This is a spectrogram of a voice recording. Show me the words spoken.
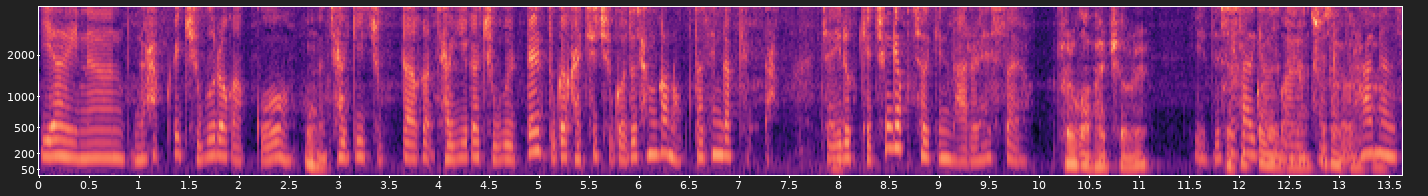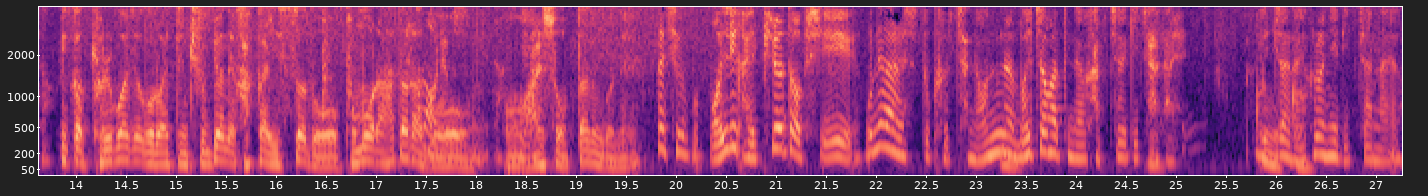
이 아이는 그냥 학교에 죽으러 갔고 어. 자기 죽다가 자기가 죽을 때 누가 같이 죽어도 상관없다 생각했다. 자 이렇게 충격적인 말을 했어요. 결과 발표를 그 수사 결과를 수사 결과. 하면서. 그러니까 결과적으로 하여튼 주변에 가까이 있어도 부모라 하더라도. 어, 네. 알수 없다는 거네. 그러니까 지금 멀리 갈 필요도 없이 우리나라에서도 그렇잖아요. 어느 날 음. 멀쩡하던 내가 갑자기 자살 그러니까. 있잖아요. 그런 일 있잖아요.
